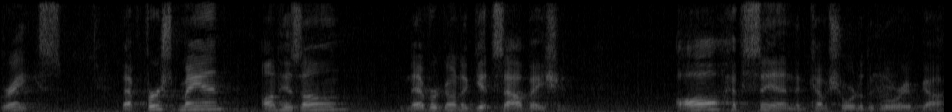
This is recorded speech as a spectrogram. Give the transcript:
grace. That first man on his own, never going to get salvation. All have sinned and come short of the glory of God.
